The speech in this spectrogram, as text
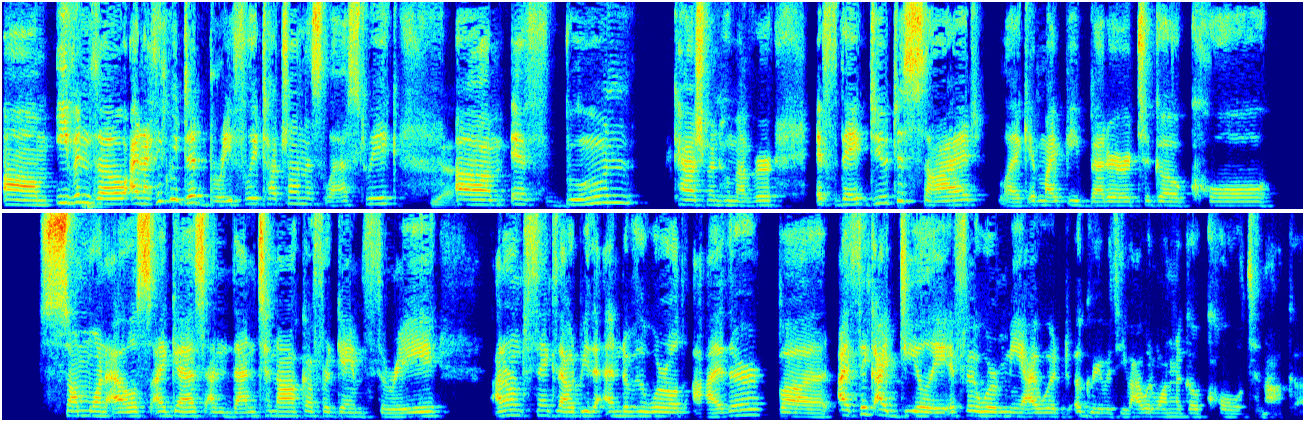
Um, even though, and I think we did briefly touch on this last week. Yeah. Um, if Boone, Cashman, whomever, if they do decide like it might be better to go Cole, someone else, I guess, and then Tanaka for game three. I don't think that would be the end of the world either, but I think ideally, if it were me, I would agree with you. I would want to go Cole Tanaka.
